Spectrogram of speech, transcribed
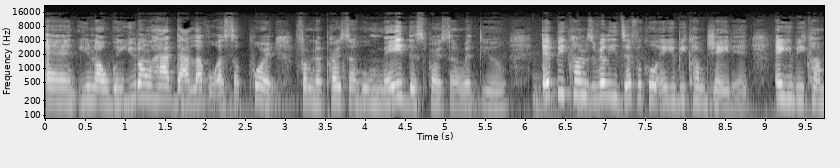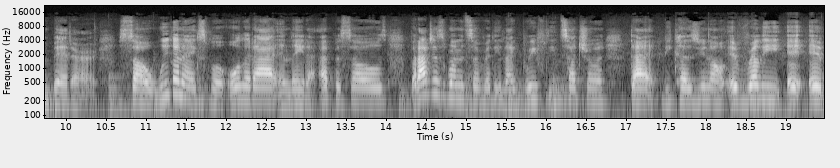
and you know, when you don't have that level of support from the person who made this person with you, it becomes really difficult and you become jaded and you become bitter. So, we're going to explore all of that in later episodes, but I just wanted to really like briefly touch on that because you know, it really it it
